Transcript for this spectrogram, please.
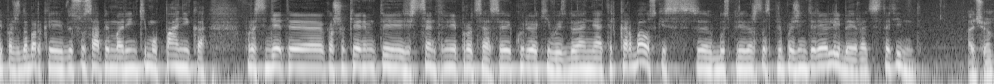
ypač dabar, kai visus apima rinkimų panika, prasidėti kažkokie rimti centriniai procesai, kuriuo akivaizdoje net ir Karbauskis bus priverstas pripažinti realybę ir atsistatydinti. Ačiū.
